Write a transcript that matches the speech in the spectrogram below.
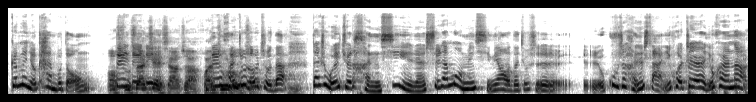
根本就看不懂，哦，对对对，剑侠传》《还对珠《还珠楼楼主》的，但是我又觉得很吸引人，虽然莫名其妙的，就是呃故事很散，一会儿这儿一会儿那儿，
